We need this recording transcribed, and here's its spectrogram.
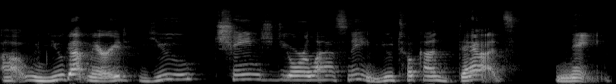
Uh, when you got married, you changed your last name. You took on dad's name.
